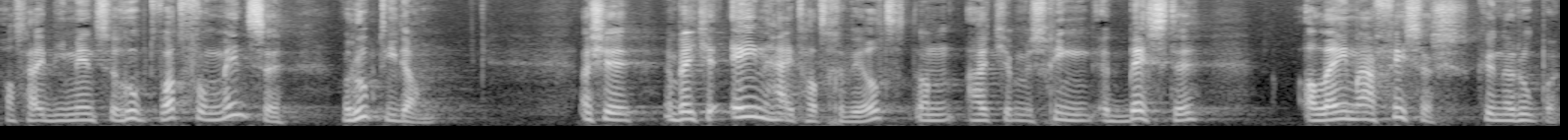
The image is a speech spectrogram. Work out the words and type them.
Als hij die mensen roept, wat voor mensen roept hij dan? Als je een beetje eenheid had gewild, dan had je misschien het beste alleen maar vissers kunnen roepen.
